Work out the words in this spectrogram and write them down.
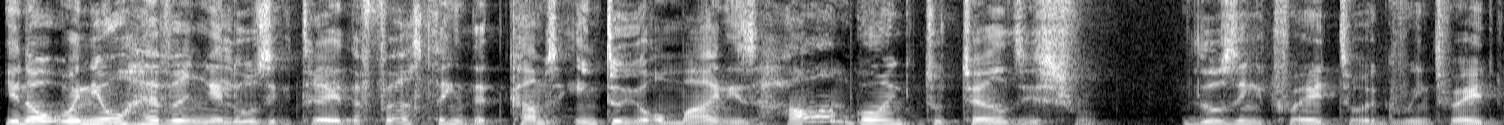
You know, when you're having a losing trade, the first thing that comes into your mind is how I'm going to turn this losing trade to a green trade.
